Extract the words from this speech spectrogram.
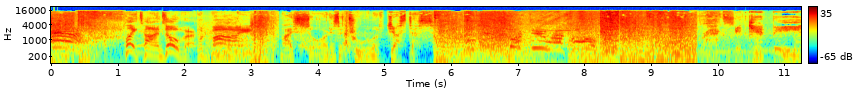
Ah! Playtime's over! Goodbye! My sword is a tool of justice. Fuck you, asshole! Rex. It can't be.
